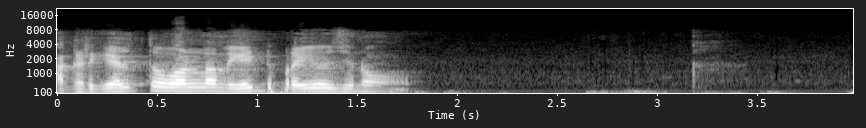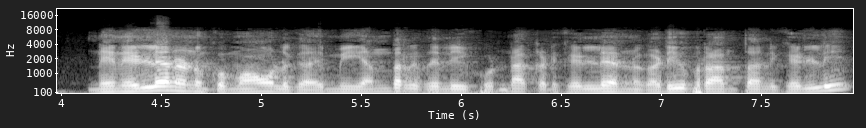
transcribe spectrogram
అక్కడికి వెళ్తే వాళ్ళ ఏంటి ప్రయోజనం? నేను వెళ్ళాను అనుకో మామూలుగా మీ అందరికి తెలియకుండా అక్కడికి వెళ్ళాను అడవి ప్రాంతానికి వెళ్ళి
